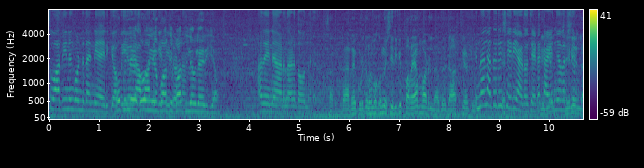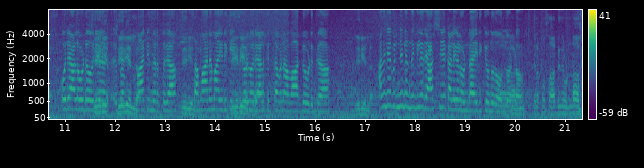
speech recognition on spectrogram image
സ്വാധീനം കൊണ്ട് തന്നെയായിരിക്കും പാർട്ടി ലെവലായിരിക്കാം അത് തന്നെയാണെന്നാണ് തോന്നുന്നത്. സർക്കാരിനെ കുറിച്ച് നമുക്കൊന്നും ശരിക്കും പറയാൻ പാടില്ല. അത് രാഷ്ട്രീയമായിട്ട് എന്നാൽ അതൊരു ശരിയാണോ ചേട്ടാ? കഴിഞ്ഞ വർഷം ഒരാളോട് ഒരു. മാറ്റി നിർത്തുക. സമാനമായ ഒരു കേസിലുള്ള. ഒരാൾക്ക് ഇത്തവണ അവാർഡ് കൊടുക്കുക. ശരിയല്ല. അതിന് പിന്നിൽ എന്തെങ്കിലും രാഷ്ട്രീയ കളികൾ ഉണ്ടായിരിക്കുമെന്ന് തോന്നുന്നുണ്ടോ? ചിലപ്പോ സാധ്യത ഉണ്ടാവും.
